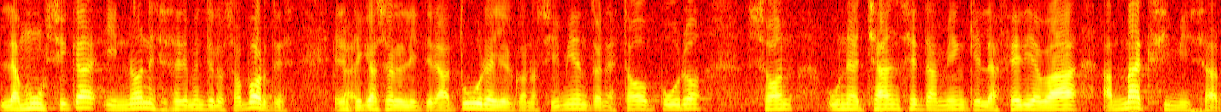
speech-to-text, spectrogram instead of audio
la música y no necesariamente los soportes. En este caso la literatura y el conocimiento en estado puro son una chance también que la feria va a maximizar.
